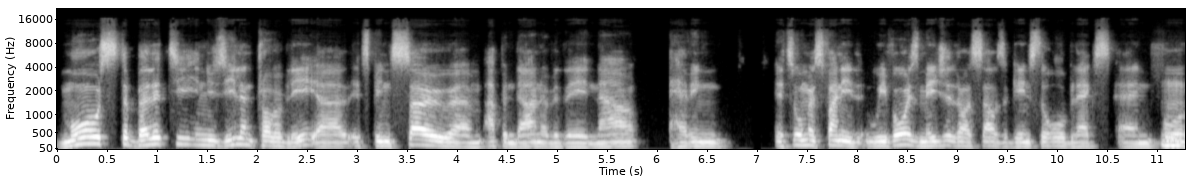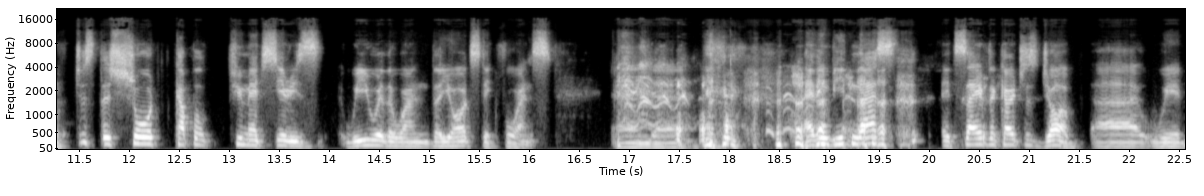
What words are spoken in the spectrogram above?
more stability in New Zealand probably. Uh, it's been so um, up and down over there. Now having, it's almost funny. We've always measured ourselves against the All Blacks, and for just this short couple two match series, we were the one, the yardstick for once. And uh, having beaten us, it saved the coach's job. Uh, we're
